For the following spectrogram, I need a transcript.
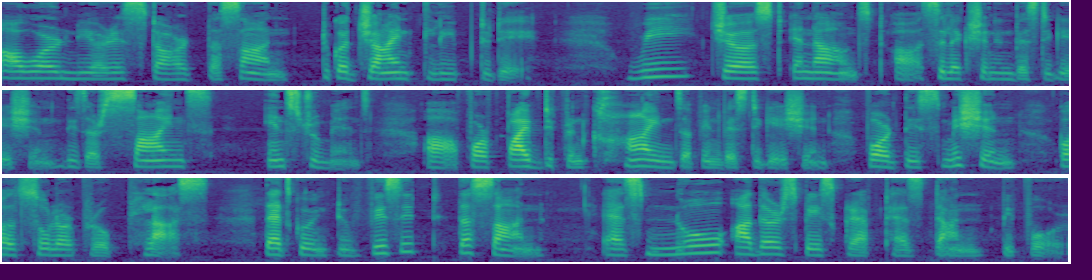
our nearest star, the Sun, took a giant leap today. We just announced a selection investigation. These are science instruments uh, for five different kinds of investigation for this mission called Solar Probe Plus that's going to visit the Sun as no other spacecraft has done before.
